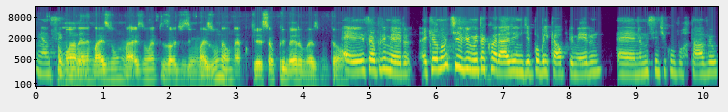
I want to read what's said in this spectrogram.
É Vamos lá, né? Mais um, mais um episódiozinho. Mais um não, né? Porque esse é o primeiro mesmo, então. É, esse é o primeiro. É que eu não tive muita coragem de publicar o primeiro. É, não me senti confortável.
